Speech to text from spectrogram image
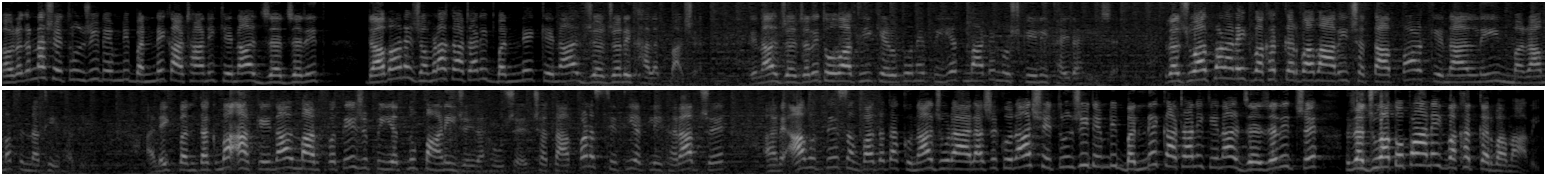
ભાવનગરના શેત્રુંજી ડેમની બંને કાંઠાની કેનાલ જર્જરિત, ડાબા અને જમણા કાંઠાની બંને કેનાલ જર્જરિત હાલતમાં છે. કેનાલ જર્જરિત હોવાથી ખેડૂતોને પિયત માટે મુશ્કેલી થઈ રહી છે. રજૂઆત પણ અનેક વખત કરવામાં આવી, છતાં પણ કેનાલની મરામત નથી થતી. અનેક પંથકમાં આ કેનાલ મારફતે જ પિયતનું પાણી જઈ રહ્યું છે. છતાં પણ સ્થિતિ એટલી ખરાબ છે અને આ મુદ્દે સંવાદદાતા કુનાલ જોડાયેલા છે. કુનાલ શેત્રુંજી, તેમની બંને કાંઠાની કેનાલ જર્જરિત છે. રજૂઆતો પણ અનેક વખત કરવામાં આવી.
